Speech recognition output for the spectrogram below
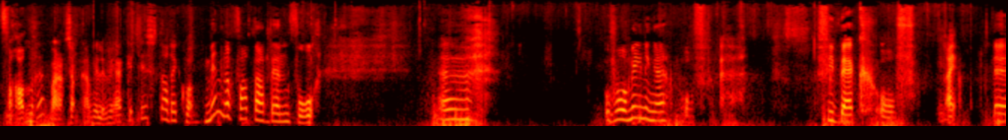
veranderen, waar zou ik aan willen werken, is dat ik wat minder vatbaar ben voor, uh, voor meningen of uh, feedback of nou ja, uh,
